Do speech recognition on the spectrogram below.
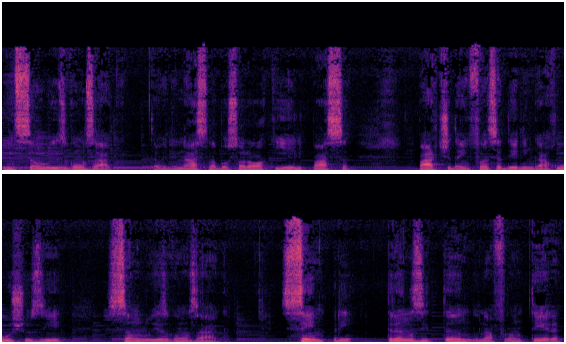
em São Luís Gonzaga. Então ele nasce na Bossoroca e ele passa parte da infância dele em Garruchos e são Luís Gonzaga, sempre transitando na fronteira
